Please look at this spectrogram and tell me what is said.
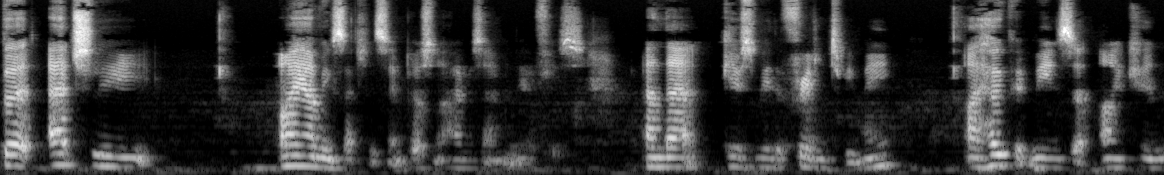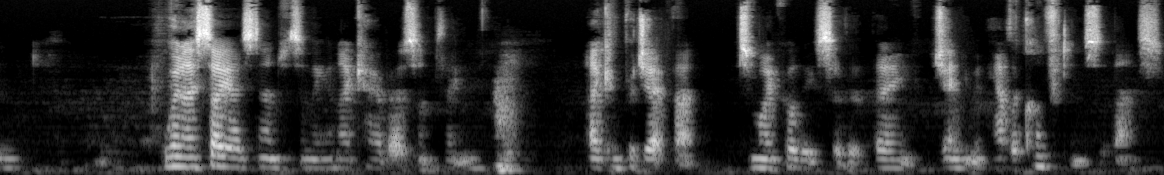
but actually, I am exactly the same person at home as I am in the office. And that gives me the freedom to be me. I hope it means that I can, when I say I stand for something and I care about something, I can project that to my colleagues so that they genuinely have the confidence that that's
